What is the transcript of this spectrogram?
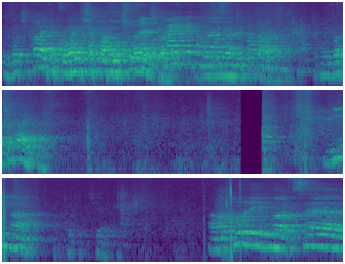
Зачитайте, коли ще проголосуємо. Зачекайте, бо нас не. Зачитайте. uh,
